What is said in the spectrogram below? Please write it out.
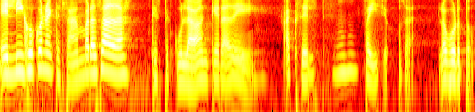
El hijo con el que estaba embarazada, que especulaban que era de Axel, Ujú. falleció, o sea, lo abortó.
